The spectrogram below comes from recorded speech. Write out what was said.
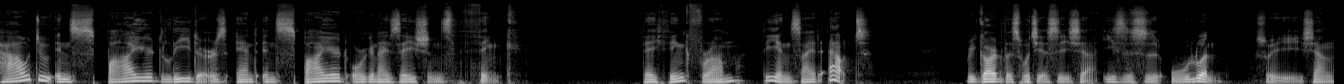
How do inspired leaders and inspired organizations think? They think from the inside out. Regardless，我解释一下，意思是无论，所以像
